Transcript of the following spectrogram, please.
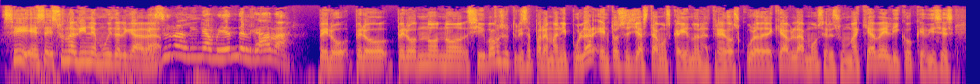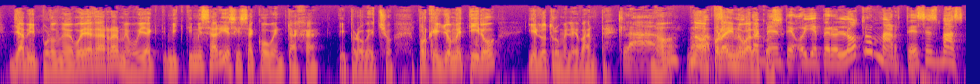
Sí, es, es una línea muy delgada. Es una línea bien delgada pero, pero, pero no, no, si vamos a utilizar para manipular, entonces ya estamos cayendo en la triada oscura de que hablamos, eres un maquiavélico que dices, ya vi por dónde me voy a agarrar, me voy a victimizar y así saco ventaja y provecho, porque yo me tiro y el otro me levanta. Claro. ¿No? No, por ahí no va la cosa. Oye, pero el otro martes, es más,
